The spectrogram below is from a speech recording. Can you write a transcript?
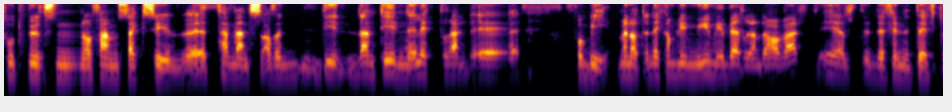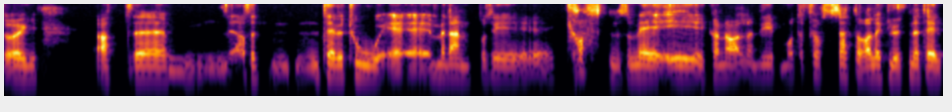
2005-2006-2007-tendensen. Altså, de, den tiden er litt redd er forbi. Men at det kan bli mye, mye bedre enn det har vært. Helt definitivt. Og at eh, altså, TV 2 med den si, kraften som er i kanalen, og de på en måte først setter alle klutene til,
